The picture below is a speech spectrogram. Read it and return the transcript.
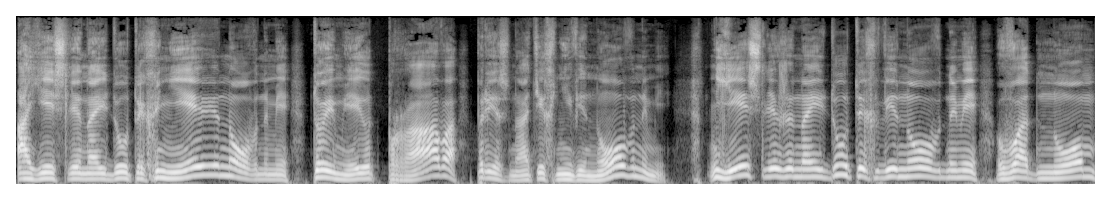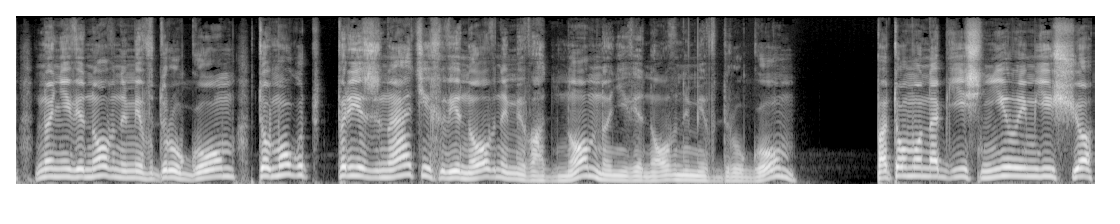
а если найдут их невиновными, то имеют право признать их невиновными. Если же найдут их виновными в одном, но невиновными в другом, то могут признать их виновными в одном, но невиновными в другом. Потом он объяснил им еще,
